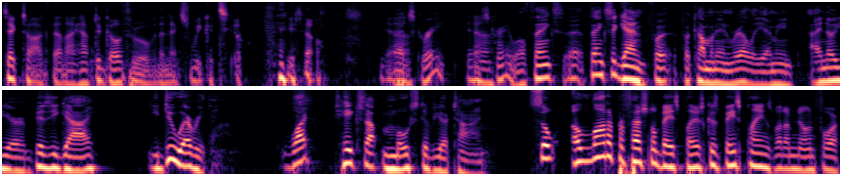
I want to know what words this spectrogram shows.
TikTok that I have to go through over the next week or two. You know, yeah, That's great. That's great. Well, thanks. Uh, thanks again for for coming in. Really, I mean, I know you're a busy guy. You do everything. What takes up most of your time? So a lot of professional bass players, because bass playing is what I'm known for.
